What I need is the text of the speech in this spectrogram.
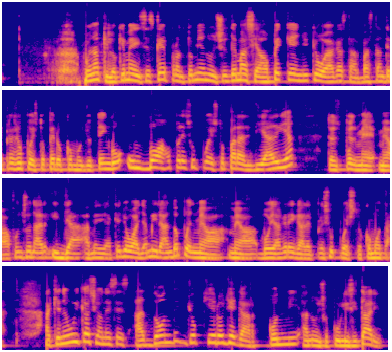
bueno, aquí lo que me dice es que de pronto mi anuncio es demasiado pequeño y que voy a gastar bastante presupuesto, pero como yo tengo un bajo presupuesto para el día a día, entonces pues me, va a funcionar y ya a medida que yo vaya mirando, pues me, va, me voy a agregar el presupuesto como tal. Aquí en ubicaciones es a dónde yo quiero llegar con mi anuncio publicitario.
